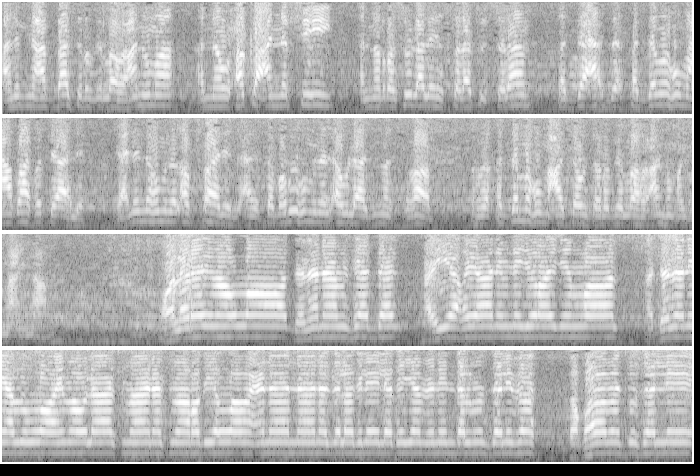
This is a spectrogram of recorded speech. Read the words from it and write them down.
عن ابن عباس رضي الله عنهما أنه حكى عن نفسه أن الرسول عليه الصلاة والسلام قد قدمه مع ضعفة أهله. يعني إنه من الأطفال اعتبروه من الأولاد من الصغار. وقدمه مع سودة رضي الله عنهم أجمعين. نعم. قال رحمه الله دثنا مسدد عن يحيى بن جريج قال حدثني عبد الله مولى اسماء اسماء رضي الله عنها انها نزلت ليلة جمع عند المزدلفة فقامت تصلي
